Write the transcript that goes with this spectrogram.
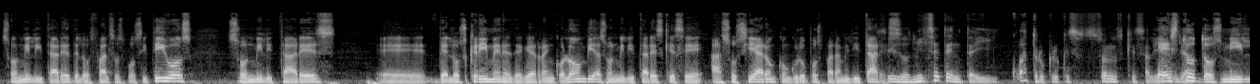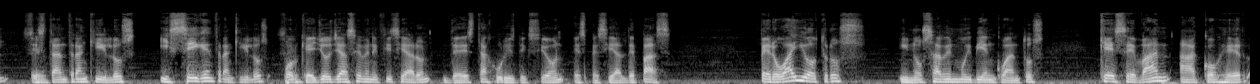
Son militares de los falsos positivos, son militares eh, de los crímenes de guerra en Colombia, son militares que se asociaron con grupos paramilitares. Sí, 2074 creo que son los que salieron Estos ya. 2000 Sí. están tranquilos y siguen tranquilos porque ellos ya se beneficiaron de esta jurisdicción especial de paz. Pero hay otros, y no saben muy bien cuántos, que se van a acoger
